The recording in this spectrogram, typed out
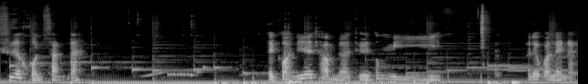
เสื้อขนสัตว์นะ แต่ก่อนที่จะทำเนี่ยเธอต้องมีเขาเรียกว่าอะไรนะ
